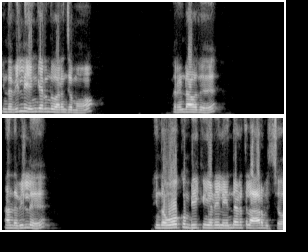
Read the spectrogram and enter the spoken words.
இந்த வில்லு எங்கேருந்து வரைஞ்சோமோ ரெண்டாவது அந்த வில்லு இந்த ஓக்கும் பீக்கும் இடையில எந்த இடத்துல ஆரம்பிச்சோ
